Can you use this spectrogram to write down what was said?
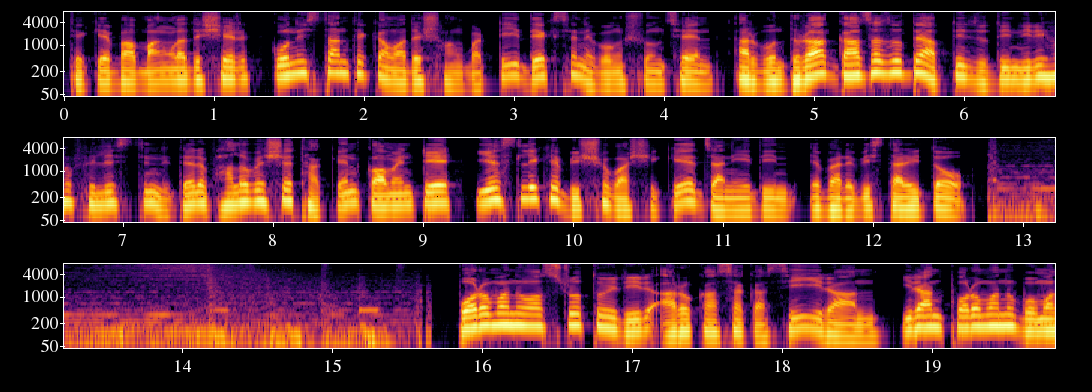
থেকে বা বাংলাদেশের কোন স্থান থেকে আমাদের সংবাদটি দেখছেন এবং শুনছেন। আর বন্ধুরা, গাজা যুদ্ধে আপনি যদি নিরীহ ফিলিস্তিনিদের ভালোবেসে থাকেন, কমেন্টে ইয়েস লিখে বিশ্ববাসীকে জানিয়ে দিন এবারে বিস্তারিত। পরমাণু অস্ত্র তৈরির আরও কাছাকাছি ইরান। ইরান পরমাণু বোমা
